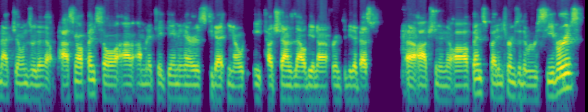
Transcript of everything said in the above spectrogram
Mac Jones or the passing offense. So I, am going to take Damien Harris to get you know eight touchdowns. That will be enough for him to be the best uh, option in the offense. But in terms of the receivers,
